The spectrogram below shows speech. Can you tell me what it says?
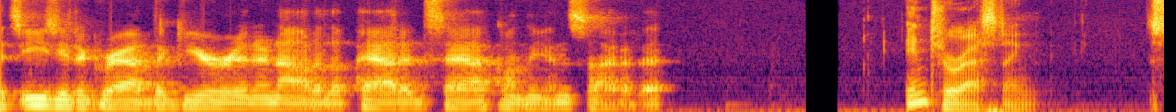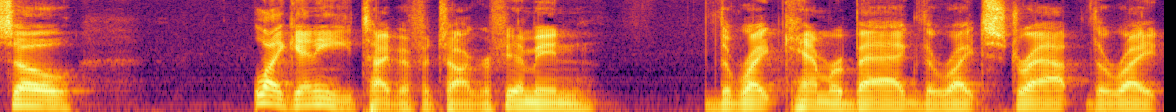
it's easy to grab the gear in and out of the padded sack on the inside of it. Interesting. So, like any type of photography, I mean, the right camera bag, the right strap, the right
